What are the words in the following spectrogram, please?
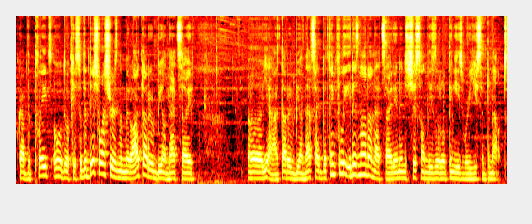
Grab the plates. Oh, okay, so the dishwasher is in the middle. I thought it would be on that side. Uh, yeah, I thought it would be on that side, but thankfully it is not on that side, and it's just on these little thingies where you sent them out.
